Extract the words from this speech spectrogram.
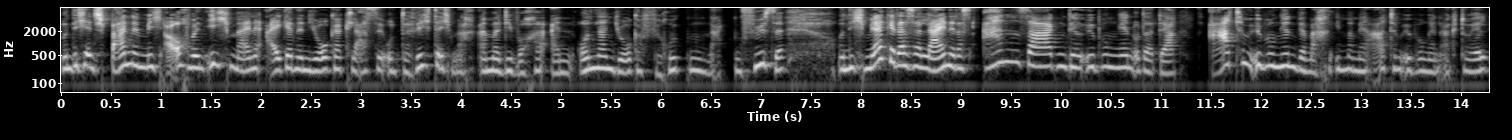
Und ich entspanne mich auch, wenn ich meine eigenen Yoga-Klasse unterrichte. Ich mache einmal die Woche einen Online-Yoga für Rücken, Nacken, Füße und ich merke, dass alleine das Ansagen der Übungen oder der Atemübungen, wir machen immer mehr Atemübungen aktuell,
